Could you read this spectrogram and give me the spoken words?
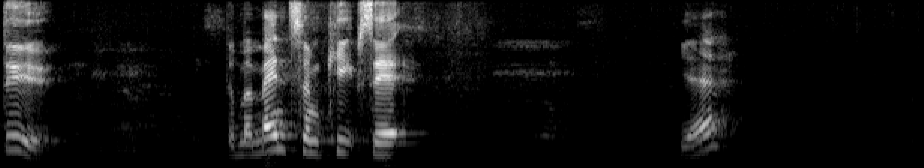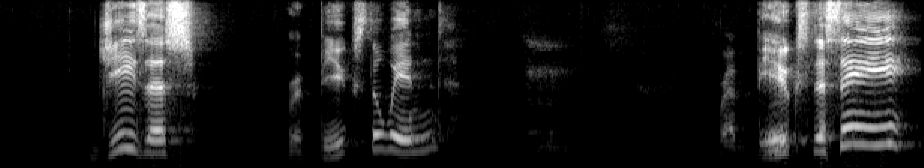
Do you? The momentum keeps it. Yeah? Jesus rebukes the wind, rebukes the sea.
